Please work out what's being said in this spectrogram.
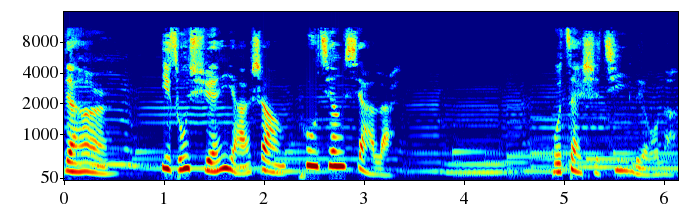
然而，已从悬崖上扑将下来，不再是激流了。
